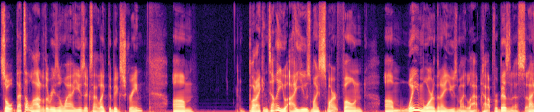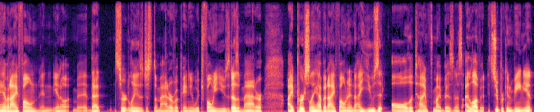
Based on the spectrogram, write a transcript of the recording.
so that's a lot of the reason why I use it because I like the big screen. Um, but I can tell you, I use my smartphone um, way more than I use my laptop for business. And I have an iPhone, and you know that certainly is just a matter of opinion which phone you use. It doesn't matter. I personally have an iPhone and I use it all the time for my business. I love it. It's super convenient.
